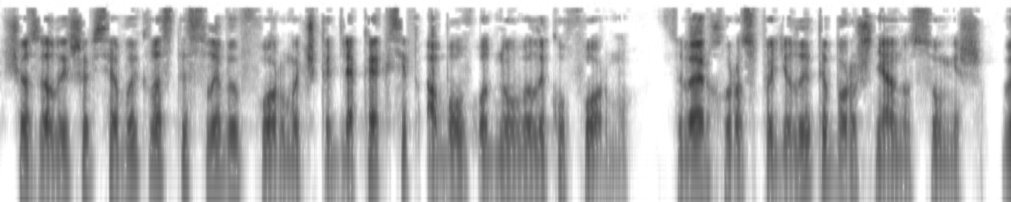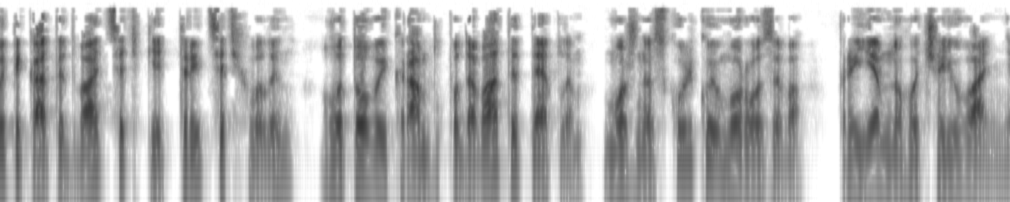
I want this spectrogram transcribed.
що залишився викласти сливи в формочки для кексів або в одну велику форму. Зверху розподілити борошняну суміш, випікати 25-30 хвилин, готовий крамбл подавати теплим, можна з кулькою морозива, приємного чаювання.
